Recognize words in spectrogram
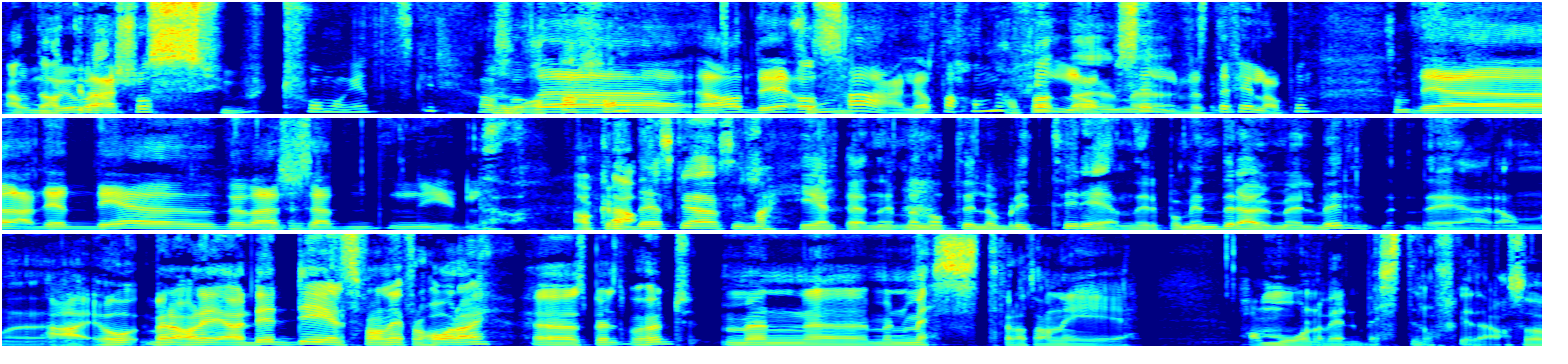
Ja, det det er må jo være så surt for mange dansker. Altså, Og at det er han. Ja, det, og Som- særlig at det er han. At Fjellapp, selveste fjellappen. Det, det, det, det der syns jeg er nydelig. Akkurat Ja. det skal jeg si meg helt enig i. Men at til å bli trener på min draumelver, det er han eh, Ja, jo, men han er, det er dels for han er fra Hareid, uh, spilte på Hødd, men, uh, men mest for at han er han må nå være den beste norske der. Altså,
